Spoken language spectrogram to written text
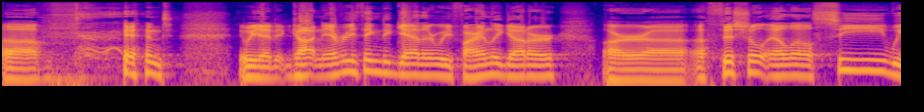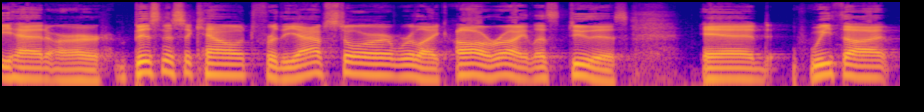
Uh, and we had gotten everything together. We finally got our our uh, official LLC. We had our business account for the App Store. We're like, all right, let's do this. And we thought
